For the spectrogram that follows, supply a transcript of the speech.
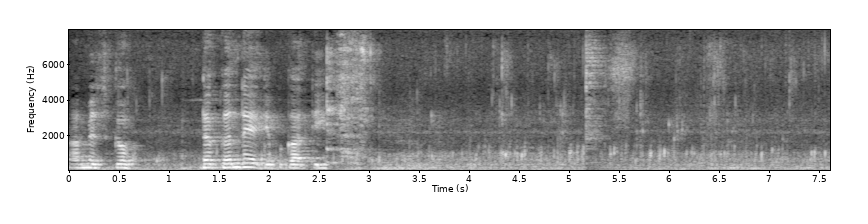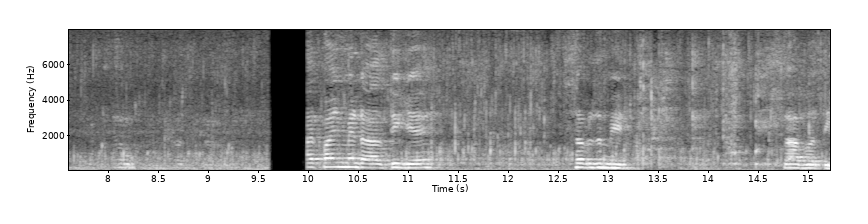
अब मैं इसको ढक्कन दे के पकाती। चार पाँच में डालती है सब्ज मिर्च, साबती।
